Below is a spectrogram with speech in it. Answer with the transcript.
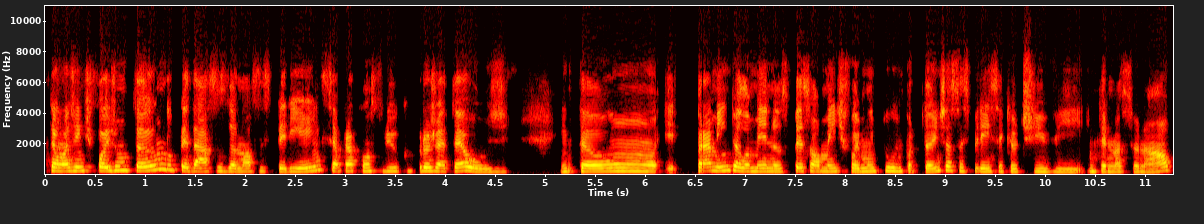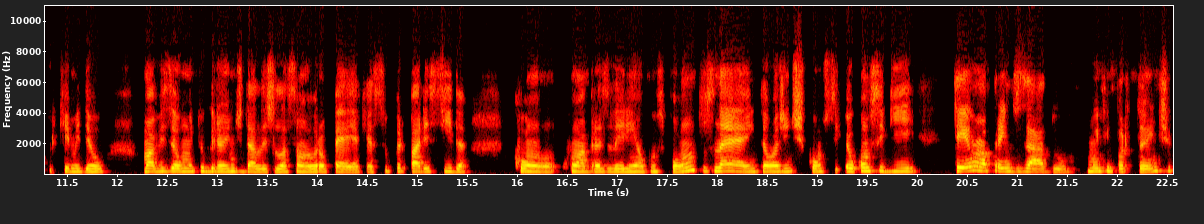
Então, a gente foi juntando pedaços da nossa experiência para construir o que o projeto é hoje. Então, para mim, pelo menos, pessoalmente, foi muito importante essa experiência que eu tive internacional, porque me deu uma visão muito grande da legislação europeia, que é super parecida com, com a brasileira em alguns pontos, né? Então, a gente, eu consegui ter um aprendizado muito importante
